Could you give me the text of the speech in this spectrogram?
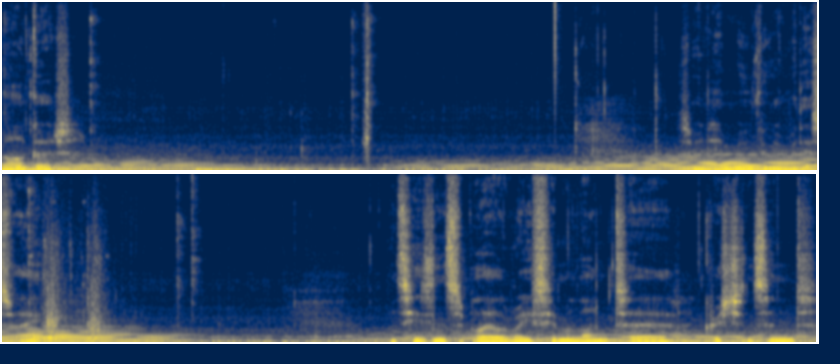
All good. So, when him moving over this way, once he's in supply, I'll race him along to Kristiansand.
